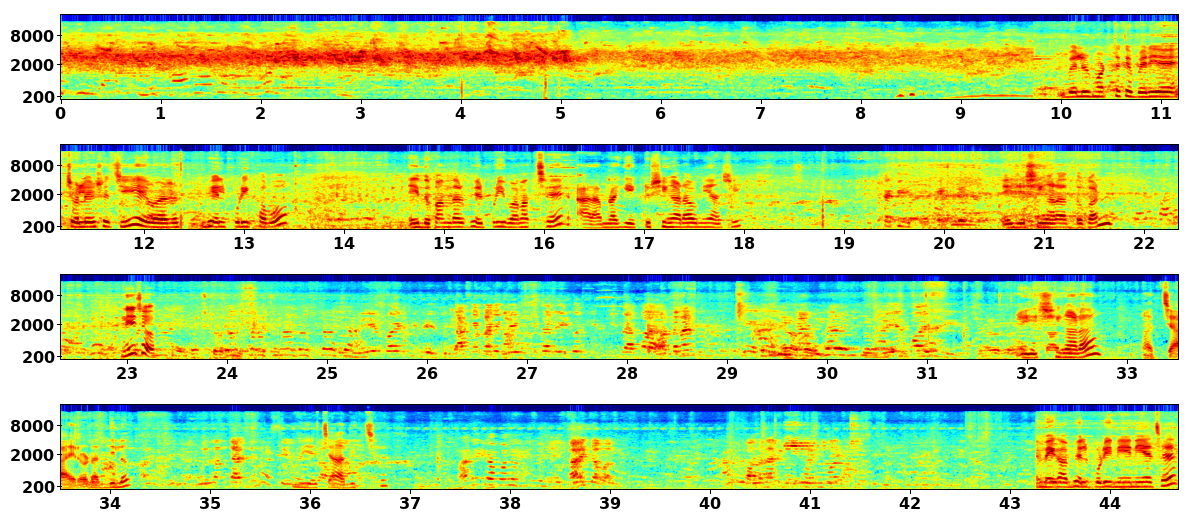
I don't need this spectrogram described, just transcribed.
বেলুর মঠ থেকে বেরিয়ে চলে এসেছি। এবার ভেলপুরি খাব। এই দোকানদার ভেলপুরি বানাচ্ছে, আর আমরা গিয়ে একটু সিঙ্গারাও নিয়ে আসি। এই যে সিঙ্গারার দোকান। নিয়েছো? এই সিঙ্গারা আর চায়ের অর্ডার দিল। চা দিচ্ছে। মেঘা ভেলপুরি নিয়ে নিয়েছে।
